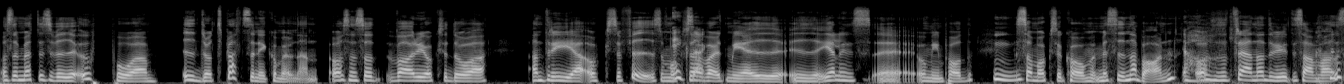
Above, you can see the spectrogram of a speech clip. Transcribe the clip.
Och sen möttes vi upp på idrottsplatsen i kommunen. Och sen så var det ju också då Andrea och Sofie som också Exakt. har varit med i, i Elins eh, och min podd Mm. som också kom med sina barn. Ja. Och så tränade vi tillsammans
